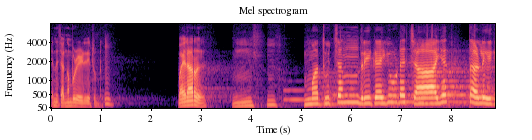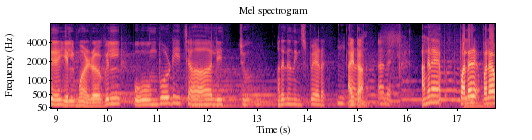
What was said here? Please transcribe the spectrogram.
എന്ന് ചങ്ങമ്പുഴ എഴുതിയിട്ടുണ്ട്. വയലാറ്. മധുചന്ദ്രികയുടെ ചായ തളികയിൽ മഴവിൽ പൂമ്പൊടി ചാലിച്ചു. അതിൽ നിന്ന് ഇൻസ്പയർഡ് ആയിട്ടാണ്. അങ്ങനെ പല പല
